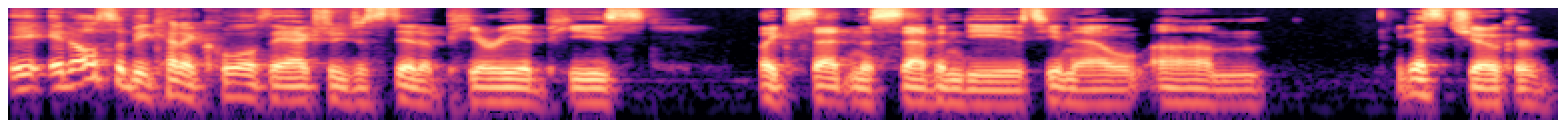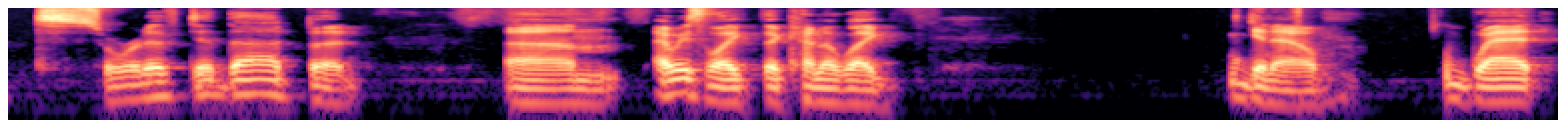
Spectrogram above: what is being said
It, it'd also be kind of cool if they actually just did a period piece, like set in the '70s. You know, um, I guess Joker sort of did that, but um, I always like the kind of like, you know, wet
